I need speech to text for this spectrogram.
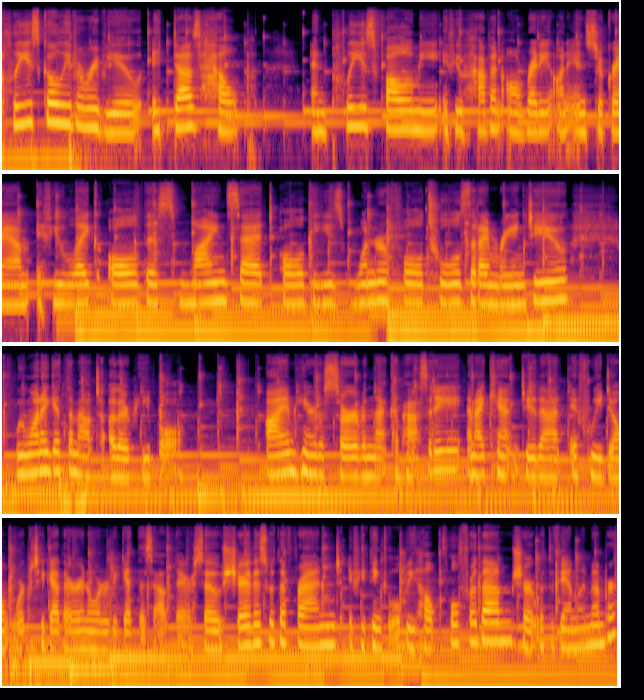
please go leave a review. It does help and please follow me if you haven't already on Instagram. If you like all this mindset, all these wonderful tools that I'm bringing to you, we want to get them out to other people. I am here to serve in that capacity, and I can't do that if we don't work together in order to get this out there. So, share this with a friend if you think it will be helpful for them. Share it with a family member.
